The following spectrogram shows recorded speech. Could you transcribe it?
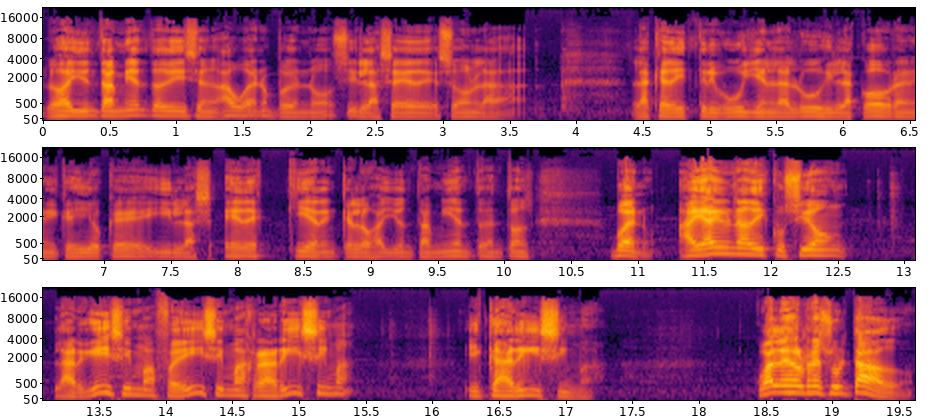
Los ayuntamientos dicen, ah, bueno, pues no, si las sedes son las la que distribuyen la luz y la cobran y que yo qué, y las sedes quieren que los ayuntamientos, entonces bueno, ahí hay una discusión larguísima, feísima, rarísima y carísima. ¿Cuál es el resultado?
